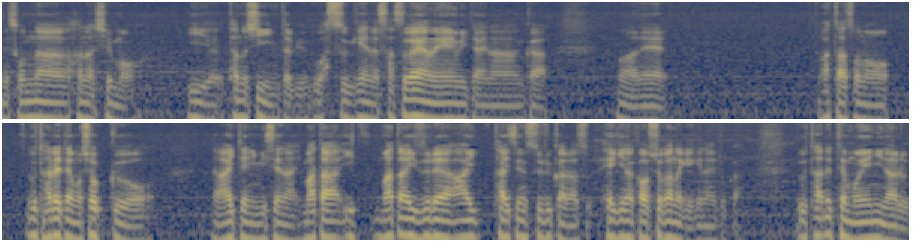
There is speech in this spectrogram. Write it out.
でそんな話もいい楽しいインタビュー。うわすげえなさすがやねみたいななんか。まあね。あとはその打たれてもショックを相手に見せない。またいまたいずれ対戦するから平気な顔しとかなきゃいけないとか。打たれても絵になる。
